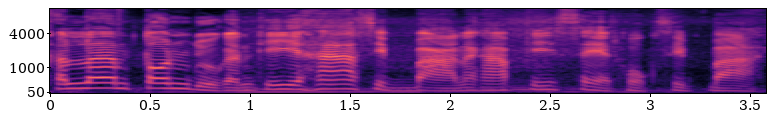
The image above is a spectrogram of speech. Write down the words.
ก็เริ่มต้นอยู่กันที่ 50 บาทนะครับ พิเศษ 60 บาท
